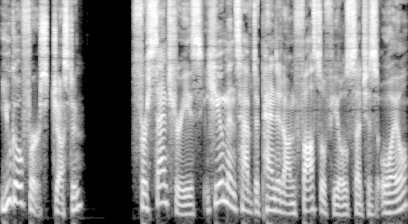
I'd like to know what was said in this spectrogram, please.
You go first, Justin. For centuries, humans have depended on fossil fuels such as oil,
